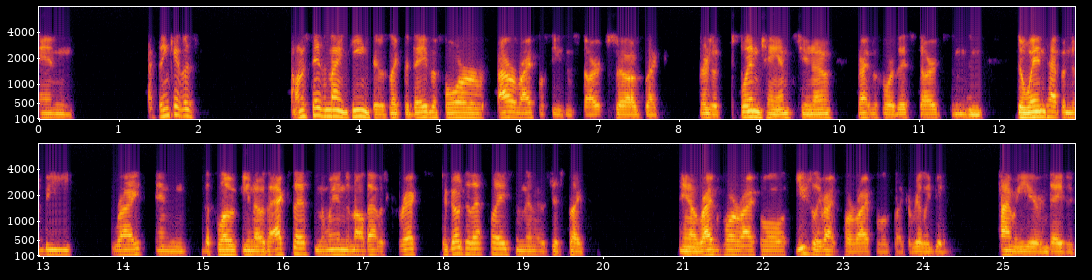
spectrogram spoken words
and I think it was. I want to say the 19th. It was like the day before our rifle season starts. So I was like, there's a slim chance, you know, right before this starts. And, and the wind happened to be right and the flow, you know, the access and the wind and all that was correct to go to that place. And then it was just like, you know, right before rifle, usually right before rifle is like a really good time of year and day to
